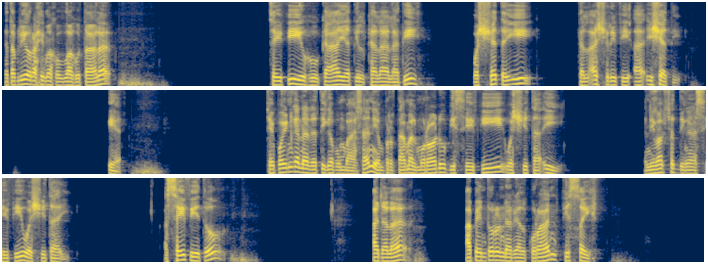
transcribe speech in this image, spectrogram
Kata beliau rahimahullahu taala Sayfiyuhu ka'ayatil kalalati wasyata'i kal ashrifi aisyati. Iya. Saya poinkan ada tiga pembahasan. Yang pertama al-muradu bisayfi wasyita'i. Yang dimaksud dengan sayfi wasyita'i. As-sayfi itu adalah apa yang turun dari Al-Quran fi saif.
